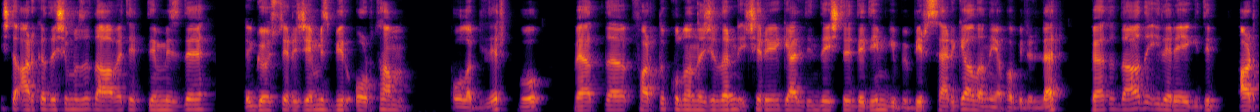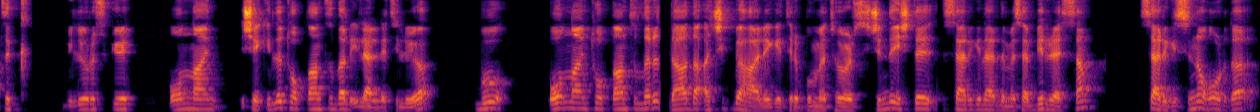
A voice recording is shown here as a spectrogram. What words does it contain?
İşte arkadaşımızı davet ettiğimizde göstereceğimiz bir ortam olabilir bu. Veyahut da farklı kullanıcıların içeriye geldiğinde işte dediğim gibi bir sergi alanı yapabilirler. Veyahut da daha da ileriye gidip artık biliyoruz ki online şekilde toplantılar ilerletiliyor. Bu online toplantıları daha da açık bir hale getirip bu Metaverse içinde işte sergilerde mesela bir ressam sergisini orada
